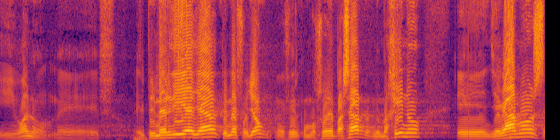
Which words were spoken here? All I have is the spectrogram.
y bueno, eh, el primer día ya, el primer follón, es decir, como suele pasar, me imagino, eh, llegamos,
